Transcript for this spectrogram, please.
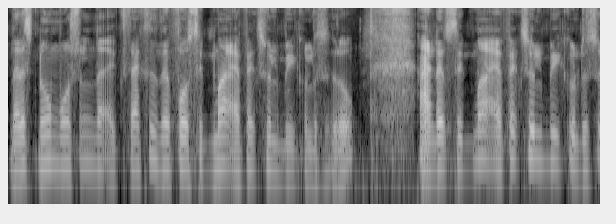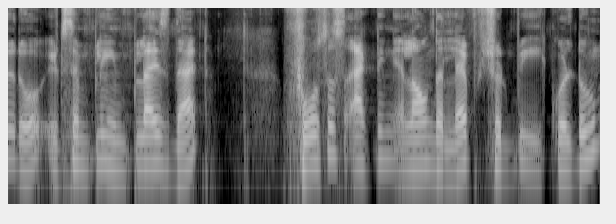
there is no motion on the x-axis. Therefore, sigma fx will be equal to zero. And if sigma fx will be equal to zero, it simply implies that forces acting along the left should be equal to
